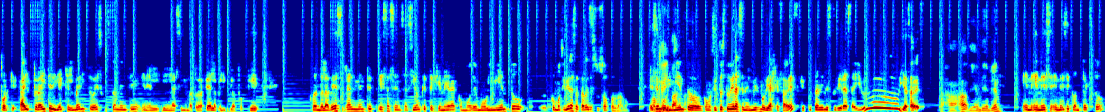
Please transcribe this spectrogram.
Porque hay, pero ahí te diría que el mérito es justamente en, el, en la cinematografía de la película, porque cuando la ves, realmente esa sensación que te genera como de movimiento, como si vieras a través de sus ojos, vamos. Ese movimiento, como si tú estuvieras en el mismo viaje, ¿sabes? Que tú también estuvieras ahí, uh, ya sabes. Ajá, ajá, bien, bien, bien. En, en, ese, en ese contexto,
